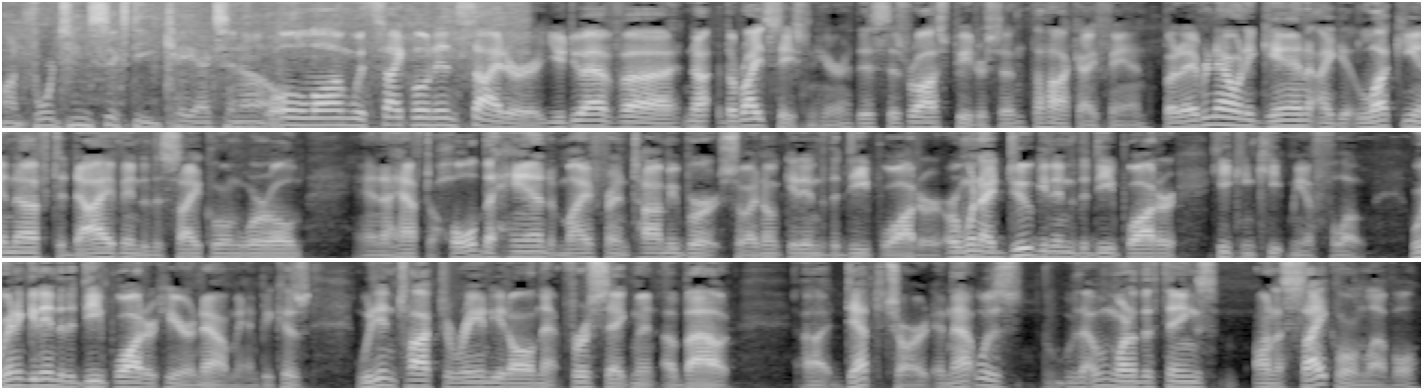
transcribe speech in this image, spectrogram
on 1460 KXNO. Roll along with Cyclone Insider. You do have uh, not the right station here. This is Ross Peterson, the Hawkeye fan. But every now and again, I get lucky enough to dive into the Cyclone world, and I have to hold the hand of my friend Tommy Birch so I don't get into the deep water. Or when I do get into the deep water, he can keep me afloat. We're going to get into the deep water here now, man, because we didn't talk to Randy at all in that first segment about uh, depth chart, and that was that was one of the things on a cyclone level.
